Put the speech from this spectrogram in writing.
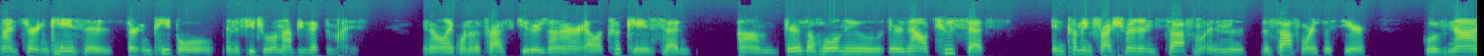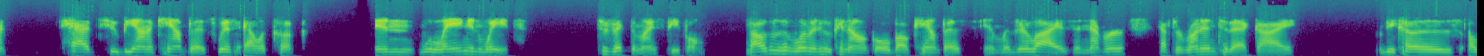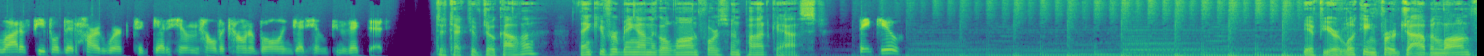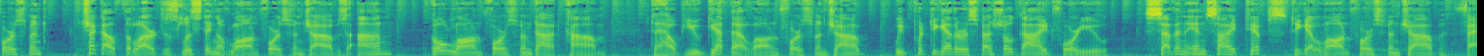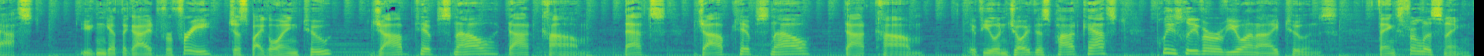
on certain cases, certain people in the future will not be victimized. You know, like one of the prosecutors on our Alec Cook case said, um, there's a whole new, there's now two sets, incoming freshmen and sophomore, and the, sophomores this year, who have not had to be on a campus with Alec Cook in laying in wait to victimize people. Thousands of women who can now go about campus and live their lives and never have to run into that guy because a lot of people did hard work to get him held accountable and get him convicted. Detective Joe Calla, thank you for being on the Go Law Enforcement podcast. Thank you. If you're looking for a job in law enforcement, check out the largest listing of law enforcement jobs on golawenforcement.com. To help you get that law enforcement job, we put together a special guide for you. Seven inside tips to get a law enforcement job fast. You can get the guide for free just by going to jobtipsnow.com. That's jobtipsnow.com. If you enjoyed this podcast, please leave a review on iTunes. Thanks for listening.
